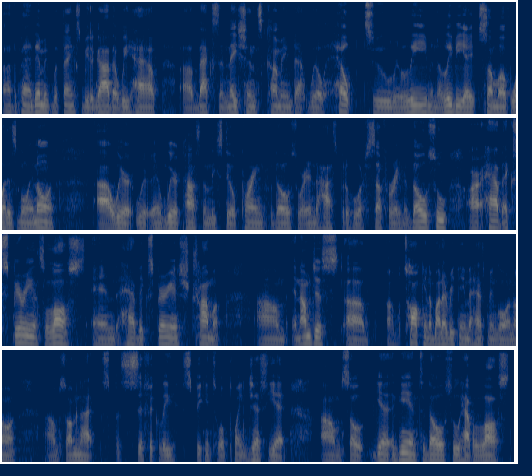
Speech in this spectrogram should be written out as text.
uh, the pandemic. But thanks be to god that we have uh, vaccinations coming that will help to relieve and alleviate some of what is going on. Uh, we're, we're and we're constantly still praying for those who are in the hospital who are suffering and those who are have experienced loss and have experienced trauma. Um, and I'm just uh, um, talking about everything that has been going on. Um, so I'm not specifically speaking to a point just yet. Um, so yeah, again, to those who have lost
